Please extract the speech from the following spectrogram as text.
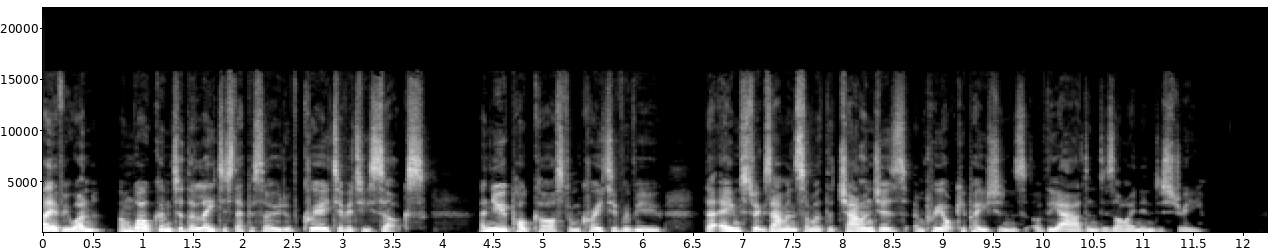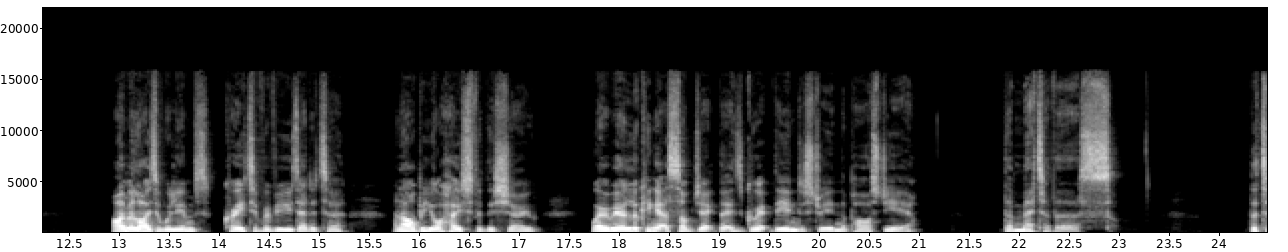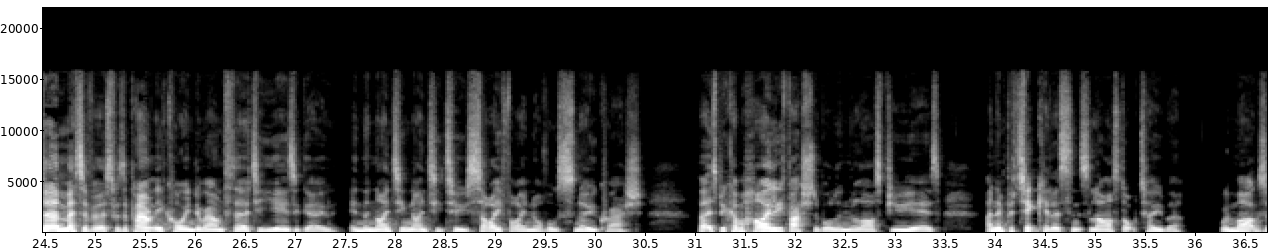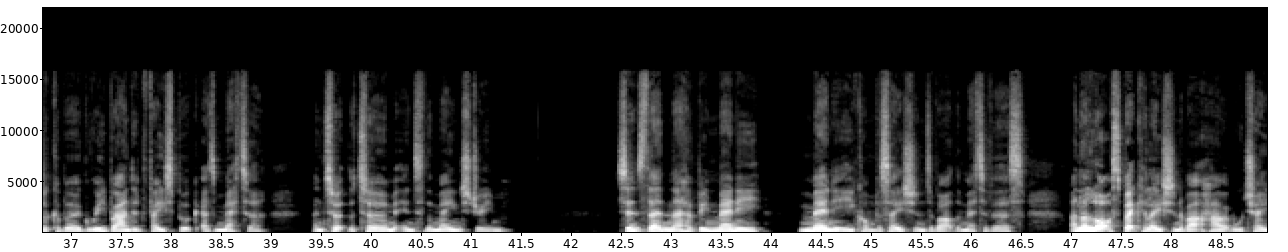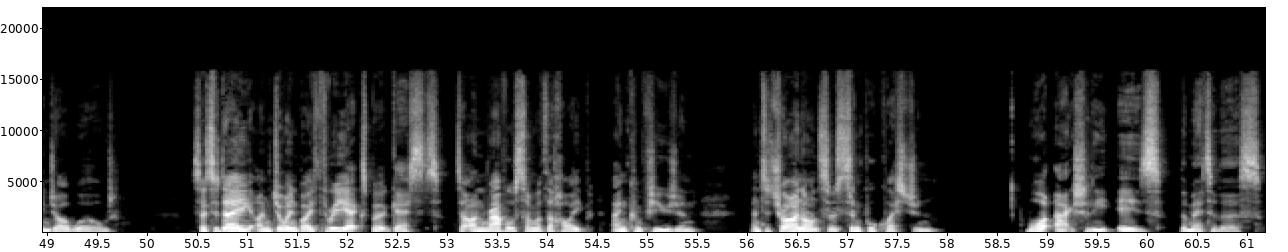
Hi, everyone, and welcome to the latest episode of Creativity Sucks, a new podcast from Creative Review that aims to examine some of the challenges and preoccupations of the ad and design industry. I'm Eliza Williams, Creative Review's editor, and I'll be your host for this show, where we are looking at a subject that has gripped the industry in the past year the metaverse. The term metaverse was apparently coined around 30 years ago in the 1992 sci fi novel Snow Crash, but it's become highly fashionable in the last few years, and in particular since last October, when Mark Zuckerberg rebranded Facebook as Meta and took the term into the mainstream. Since then, there have been many, many conversations about the metaverse and a lot of speculation about how it will change our world. So today I'm joined by three expert guests to unravel some of the hype and confusion and to try and answer a simple question What actually is the metaverse?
